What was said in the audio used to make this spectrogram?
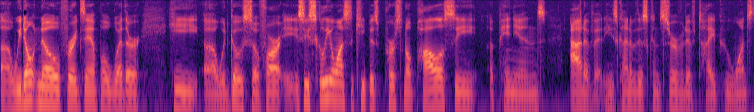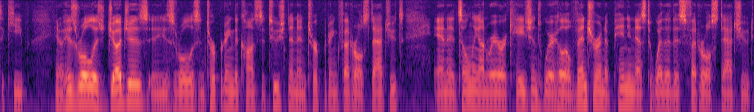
uh, we don't know, for example, whether he uh, would go so far. You see, Scalia wants to keep his personal policy opinions out of it. He's kind of this conservative type who wants to keep, you know, his role as judges, his role is interpreting the Constitution and interpreting federal statutes, and it's only on rare occasions where he'll venture an opinion as to whether this federal statute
